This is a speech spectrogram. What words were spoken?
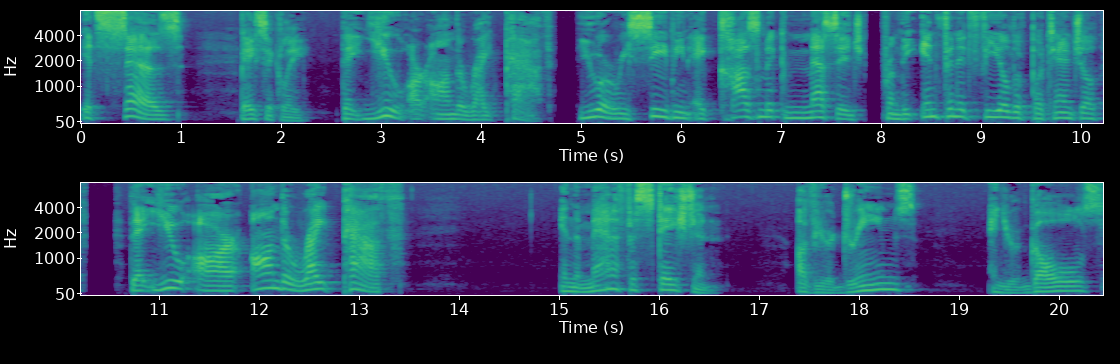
It says basically that you are on the right path. You are receiving a cosmic message from the infinite field of potential that you are on the right path in the manifestation of your dreams and your goals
